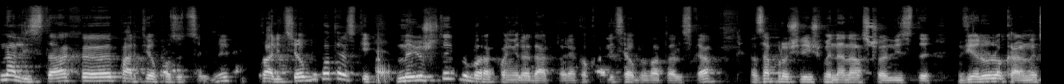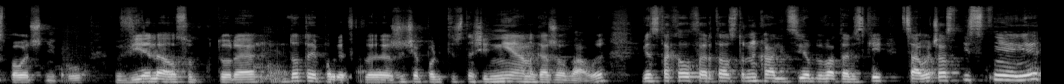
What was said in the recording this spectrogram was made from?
na listach e, partii opozycyjnych Koalicji Obywatelskiej. My już w tych wyborach, pani redaktor, jako Koalicja Obywatelska zaprosiliśmy na nasze listy wielu lokalnych społeczników, wiele osób, które do tej pory w życie polityczne się nie angażowały, więc taka oferta od strony Koalicji Obywatelskiej cały czas istnieje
